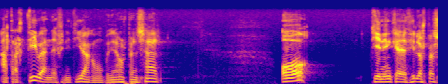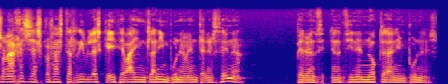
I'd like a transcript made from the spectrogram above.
atractiva en definitiva como pudiéramos pensar, o tienen que decir los personajes esas cosas terribles que dice Valle impunemente en escena, pero en, el cine no quedan impunes.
